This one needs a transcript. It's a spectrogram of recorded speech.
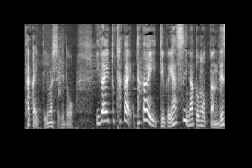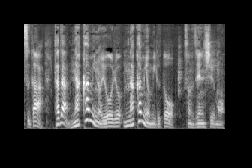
高いって言いましたけど意外と高い高いっていうか安いなと思ったんですがただ中身の容量中身を見るとその全集も。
